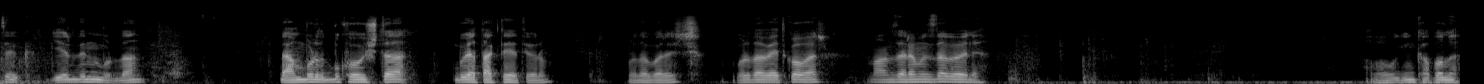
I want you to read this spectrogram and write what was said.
Tık. Girdin buradan. Ben burada bu koğuşta bu yatakta yatıyorum. Burada Barış. Burada Vetko var. Manzaramız da böyle. Hava bugün kapalı.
